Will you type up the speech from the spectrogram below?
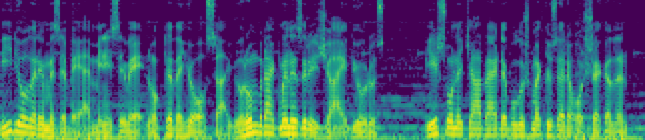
videolarımızı beğenmenizi ve nokta dahi olsa yorum bırakmanızı rica ediyoruz. Bir sonraki haberde buluşmak üzere, hoşçakalın.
